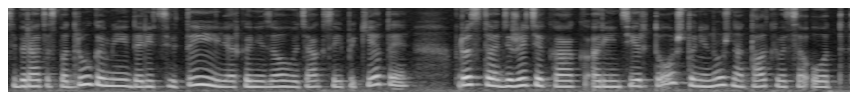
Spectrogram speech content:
собираться с подругами, дарить цветы или организовывать акции и пикеты. Просто держите как ориентир то, что не нужно отталкиваться от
